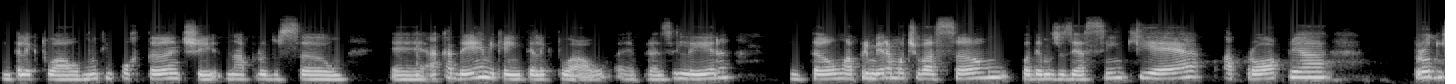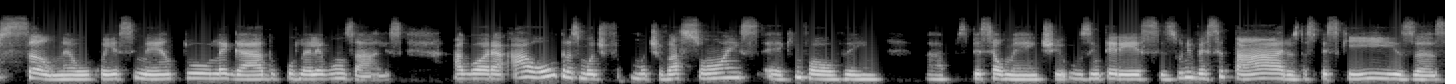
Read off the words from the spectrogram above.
intelectual muito importante na produção é, acadêmica e intelectual é, brasileira. Então, a primeira motivação, podemos dizer assim, que é a própria produção, né, o conhecimento legado por Lélia Gonzalez. Agora, há outras motivações é, que envolvem ah, especialmente os interesses universitários das pesquisas,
